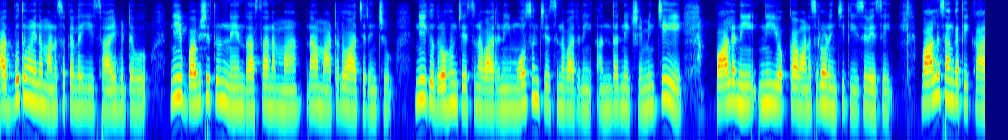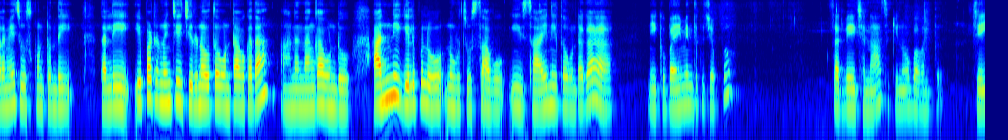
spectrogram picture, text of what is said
అద్భుతమైన మనసు కల ఈ సాయి బిడ్డవు. నీ భవిష్యత్తును నేను రాస్తానమ్మా. నా మాటలు ఆచరించు. నీకు ద్రోహం చేసిన వారిని మోసం చేసిన వారిని అందరినీ క్షమించి వాళ్ళని నీ యొక్క మనసులో నుంచి తీసివేసేయి. వాళ్ళ సంగతి కాలమే చూసుకుంటుంది. తల్లి ఇప్పటి నుంచి చిరునవ్వుతో ఉంటావు కదా? ఆనందంగా ఉండు. అన్ని గెలుపులు నువ్వు చూస్తావు. ఈ సాయి నీతో ఉండగా నీకు భయం ఎందుకు చెప్పు? సర్వే జన సుఖినో భవంతు. జై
